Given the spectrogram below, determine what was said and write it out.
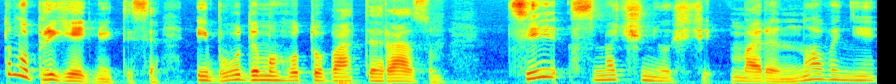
Тому приєднуйтеся і будемо готувати разом ці смачнющі мариновані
